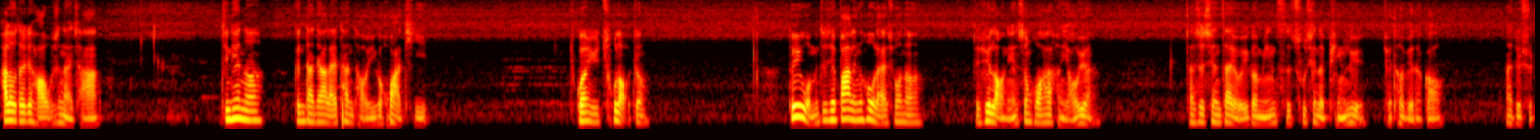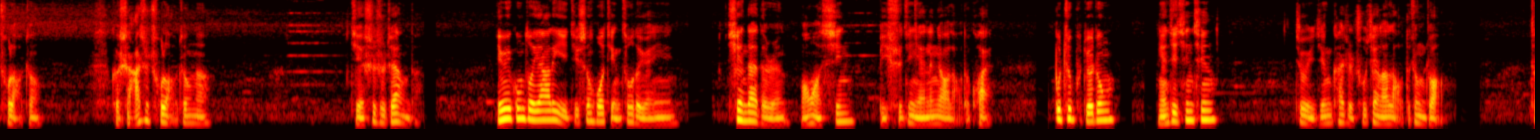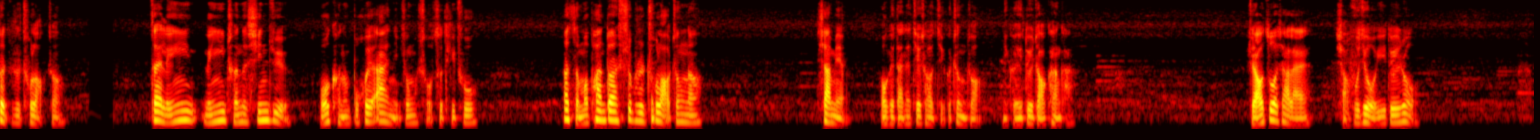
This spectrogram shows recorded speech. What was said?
Hello，大家好，我是奶茶。今天呢，跟大家来探讨一个话题，关于初老症。对于我们这些八零后来说呢，也许老年生活还很遥远，但是现在有一个名词出现的频率却特别的高，那就是初老症。可啥是初老症呢？解释是这样的：因为工作压力以及生活紧凑的原因。现代的人往往心比实际年龄要老得快，不知不觉中，年纪轻轻就已经开始出现了老的症状，这就是初老症。在林依林依晨的新剧《我可能不会爱你》中首次提出，那怎么判断是不是初老症呢？下面我给大家介绍几个症状，你可以对照看看。只要坐下来，小腹就有一堆肉。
